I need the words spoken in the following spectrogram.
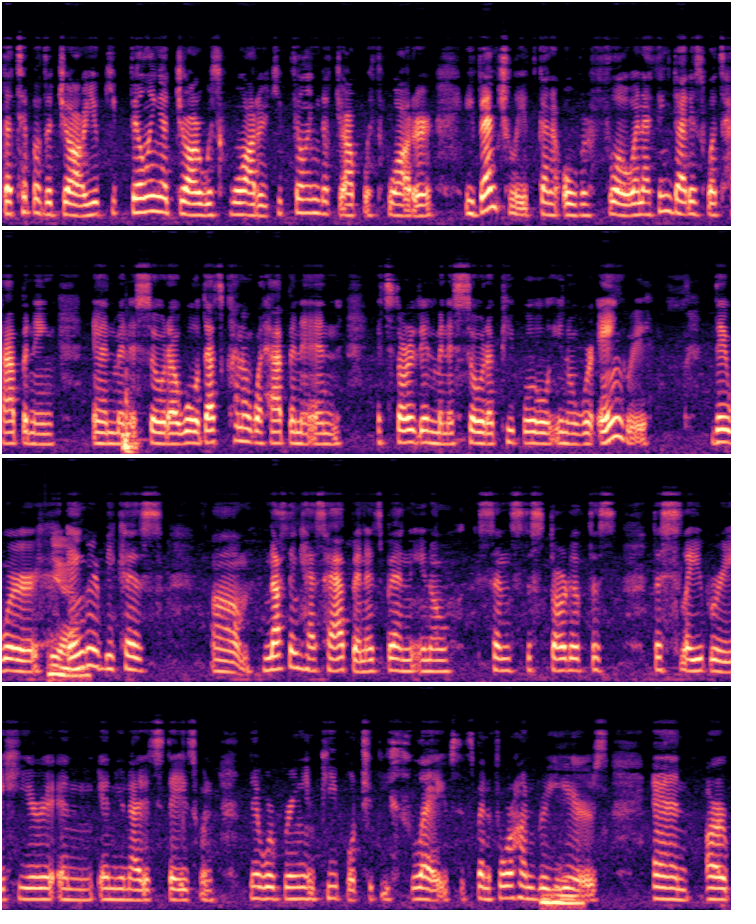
the tip of the jar. You keep filling a jar with water you keep filling the jar with water eventually it's going to overflow. And i think that is what's happening in minnesota. Well that's kind of what happened and it started in minnesota. People you know were angry. They were yeah. angry because um, nothing has happened. It's been, you know, since the start of this the slavery here in in United States when they were bringing people to be slaves. It's been 400 Mm-hmm. years, and our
